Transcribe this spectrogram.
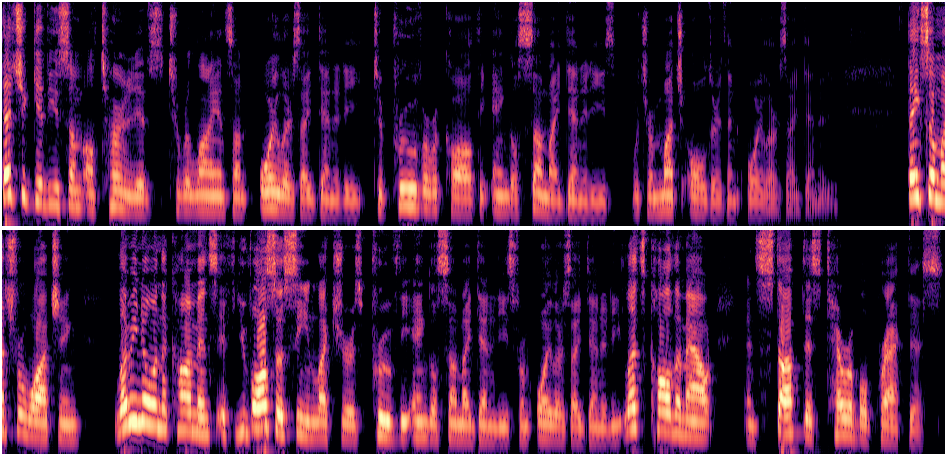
That should give you some alternatives to reliance on Euler's identity to prove or recall the angle sum identities, which are much older than Euler's identity. Thanks so much for watching. Let me know in the comments if you've also seen lecturers prove the angle sum identities from Euler's identity. Let's call them out and stop this terrible practice.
